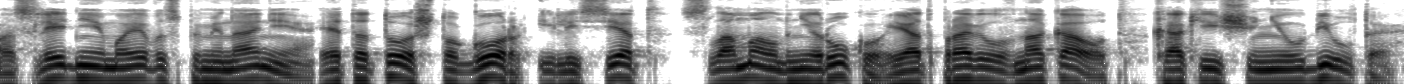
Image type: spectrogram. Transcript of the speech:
Последние мои воспоминания – это то, что Гор или Сет сломал мне руку и отправил в нокаут. Как еще не убил-то?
